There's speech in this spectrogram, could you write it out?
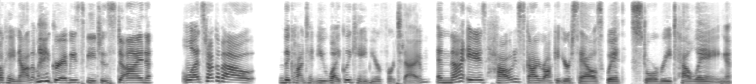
Okay, now that my Grammy speech is done, let's talk about the content you likely came here for today. And that is how to skyrocket your sales with storytelling.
